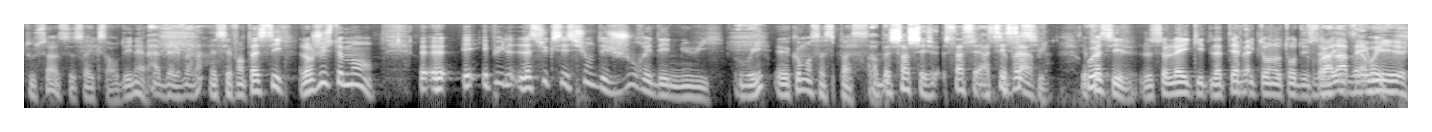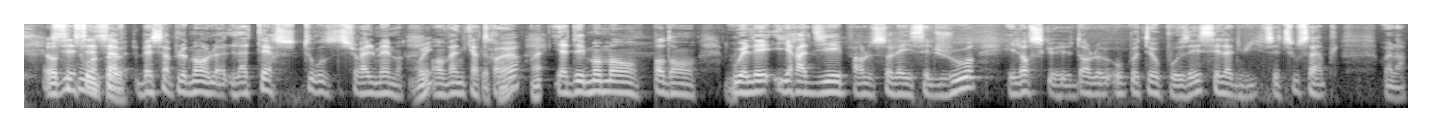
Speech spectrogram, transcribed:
tout ça, ce serait extraordinaire. Ah ben voilà. Et c'est fantastique. Alors justement, euh, et, puis la succession des jours et des nuits. Oui. comment ça se passe? Ah ben ça c'est ça c'est assez simple. C'est facile. Le soleil quitte la Terre qui tourne autour du Soleil. Voilà. Ben oui. Alors dites-nous un peu. Ben simplement, la Terre tourne sur elle-même en 24 heures. Il y a des moments pendant où elle est irradiée par le Soleil, c'est le jour, et lorsque dans le au côté opposé, c'est la nuit. C'est tout simple. Voilà.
